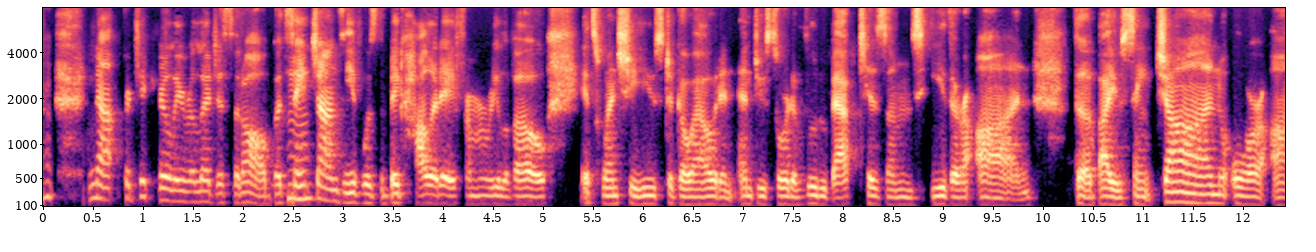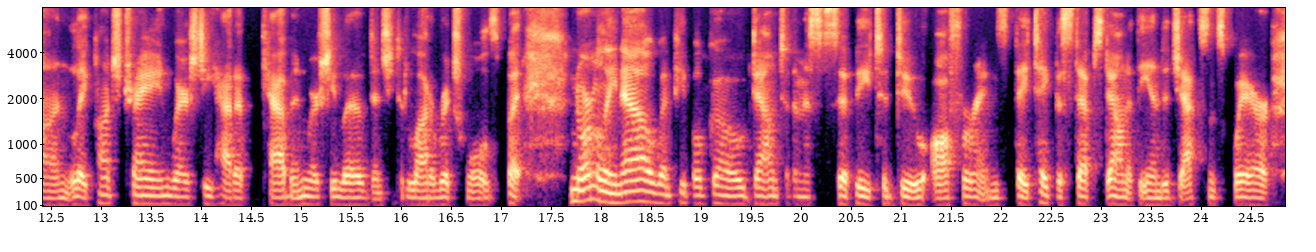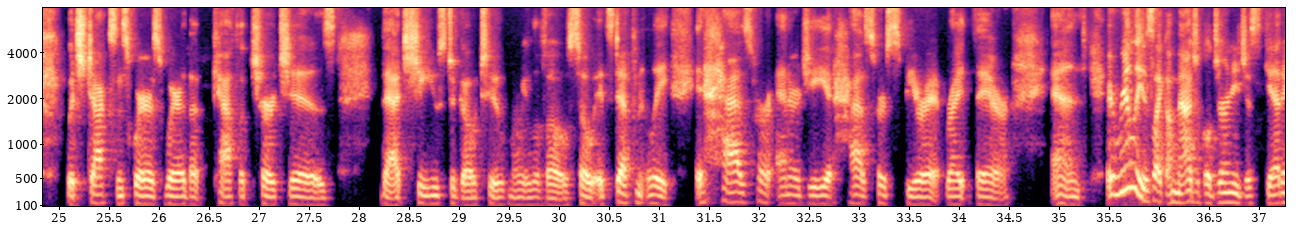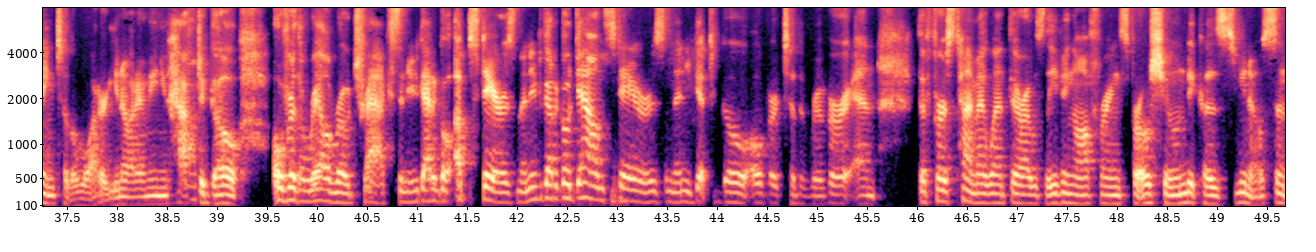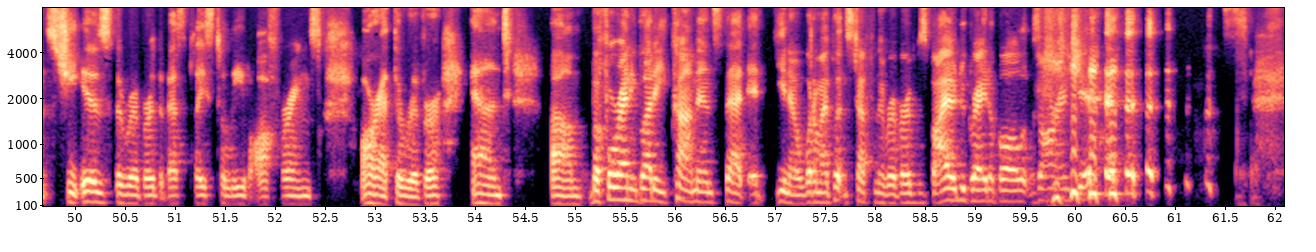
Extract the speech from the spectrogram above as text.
not particularly religious at all. But St. Mm-hmm. John's Eve was the big holiday for Marie Laveau. It's when she used to go out and, and do sort of voodoo baptisms either on the Bayou St. John or on Lake Pontchartrain, where she had a cabin where she lived and she did a lot of rituals. But normally now, when people go down to the Mississippi to do offerings, they take the steps down at the end of Jackson Square, which Jackson Square is where the Catholic Church is that she used to go to, Marie Laveau. So it's definitely, it has her energy, it has her spirit right there. And it really is like a magical journey just getting to the water. You know what I mean? You have to go over the railroad tracks and you got to go upstairs and then you've got to go downstairs and then you get to go over to the river. And the first time I went there, I was leaving offerings for Oshun because, you know, since she is the river, the best place to leave offerings are at the river. And um, before anybody comments that it, you know, what am I putting stuff in the river? It was biodegradable. It was orange.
